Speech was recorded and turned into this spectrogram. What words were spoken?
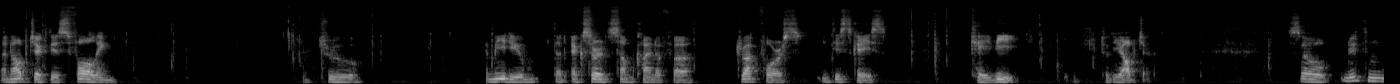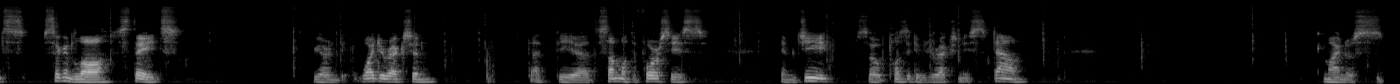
an object is falling through a medium that exerts some kind of a drag force, in this case kV, to the object. So Newton's second law states we are in the y direction that the, uh, the sum of the forces mg, so positive direction is down, minus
